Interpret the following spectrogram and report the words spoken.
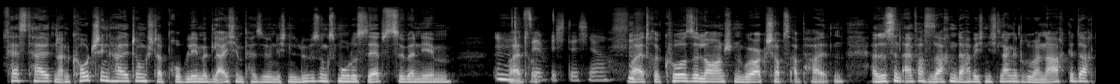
festhalten an Coaching-Haltung, statt Probleme gleich im persönlichen Lösungsmodus selbst zu übernehmen, mhm, weitere, sehr wichtig, ja. weitere Kurse launchen, Workshops abhalten. Also es sind einfach Sachen, da habe ich nicht lange drüber nachgedacht.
